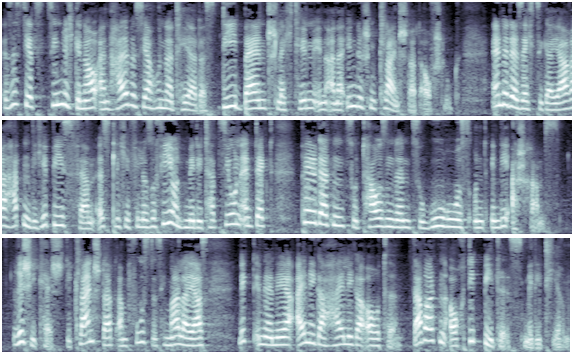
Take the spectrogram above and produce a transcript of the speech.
Es ist jetzt ziemlich genau ein halbes Jahrhundert her, dass die Band schlechthin in einer indischen Kleinstadt aufschlug. Ende der 60er Jahre hatten die Hippies fernöstliche Philosophie und Meditation entdeckt, pilgerten zu Tausenden zu Gurus und in die Ashrams. Rishikesh, die Kleinstadt am Fuß des Himalayas, liegt in der Nähe einiger heiliger Orte. Da wollten auch die Beatles meditieren.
